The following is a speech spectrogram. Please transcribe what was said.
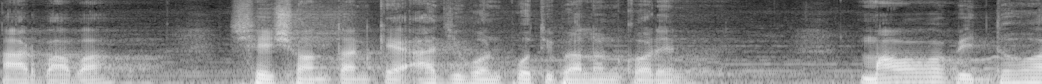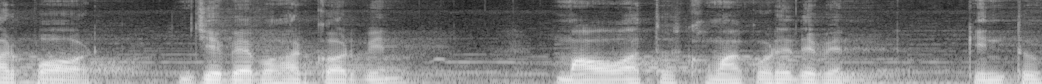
আর বাবা সেই সন্তানকে আজীবন প্রতিপালন করেন। মা বাবা বৃদ্ধ হওয়ার পর যে ব্যবহার করবেন মা বাবা তো ক্ষমা করে দেবেন। কিন্তু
